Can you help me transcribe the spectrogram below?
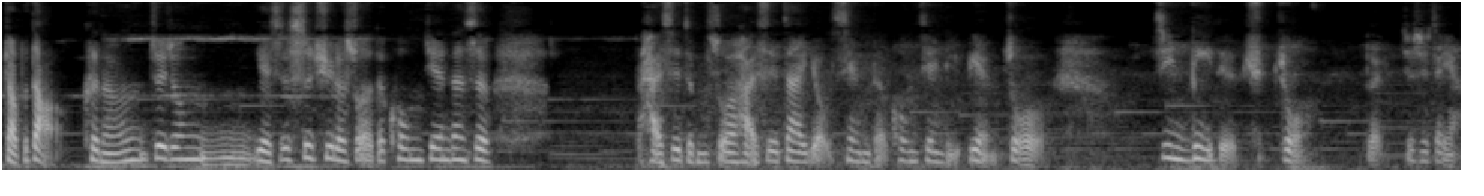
找不到，可能最终也是失去了所有的空间，但是。还是怎么说？还是在有限的空间里边做，尽力的去做，对，就是这样。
